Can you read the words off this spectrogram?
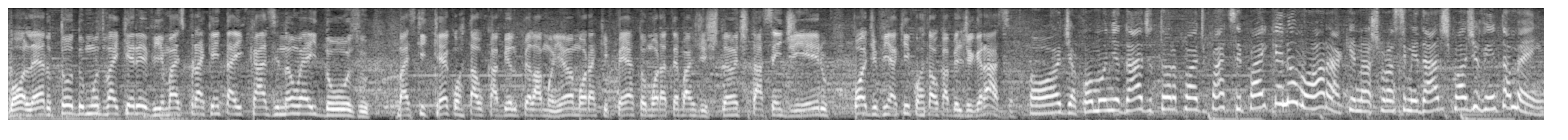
Bolero, todo mundo vai querer vir, mas para quem está em casa e não é idoso, mas que quer cortar o cabelo pela manhã, mora aqui perto ou mora até mais distante, está sem dinheiro, pode vir aqui cortar o cabelo de graça? Pode, a comunidade toda pode participar e quem não mora aqui nas proximidades pode vir também.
